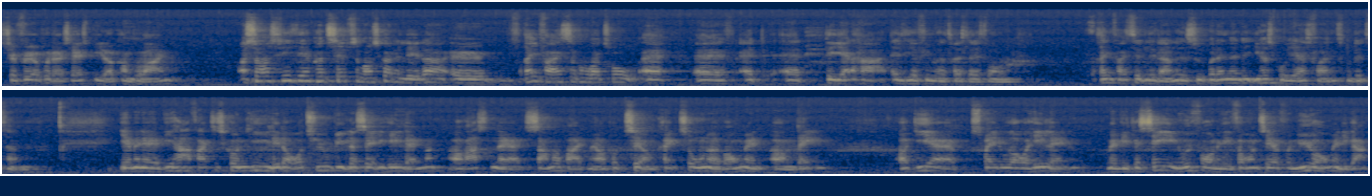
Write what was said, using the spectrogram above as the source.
chauffører på deres lastbiler og komme på vejen. Og så også hele det her koncept, som også gør det lettere. Øh, rent faktisk, så kan man godt tro, at, at, at, at det er jer, der har alle de her 450 lastvogne. Rent faktisk ser lidt anderledes ud. Hvordan er det, I har skruet jeres forretningsmodel sammen? Jamen, øh, vi har faktisk kun lige lidt over 20 biler selv i hele Danmark, og resten er et samarbejde med op til omkring 200 vognmænd om dagen. Og de er spredt ud over hele landet. Men vi kan se en udfordring i forhold til at få nye vognmænd i gang.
